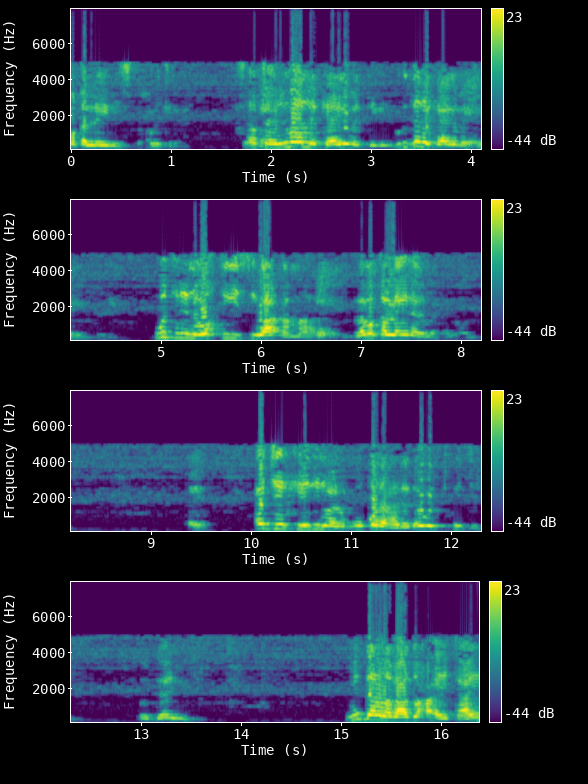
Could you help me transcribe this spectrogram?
ma qalaynaysa wax witri sababta hilmaanna kaagama tegin hurdana kaagama tegin witrina waktigiisii waa dhammaaday. Lama qalaynayo marka ajarkeediina waa laguu qora hadaad awal tuka jir. Oo jir middan labaad waxa ay tahay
